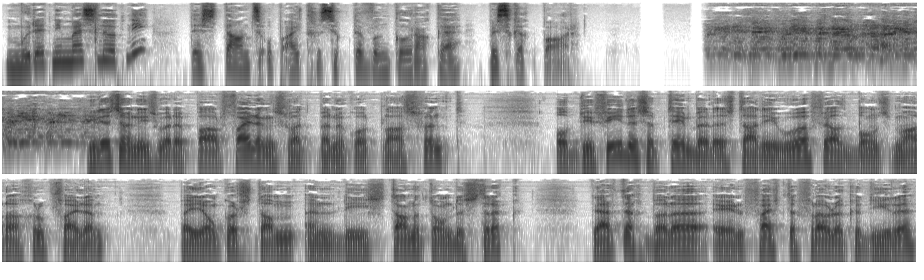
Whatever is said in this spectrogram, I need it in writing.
Moet dit nie misloop nie. Dis tans op uitgesoekte winkelrakke beskikbaar. Hier is nou nuus oor 'n paar veilinge wat binnekort plaasvind. Op die 4de September is daar die Hoëveld Bonsmara groepveiling by Jonkersdam in die Standerton distrik. 30 bulle en 50 vroulike diere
